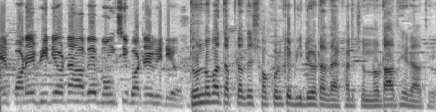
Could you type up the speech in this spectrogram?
এর পরের ভিডিওটা হবে বংশী বটের ভিডিও। ধন্যবাদ আপনাদের সকলকে ভিডিওটা দেখার জন্য। রাধে রাধে।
